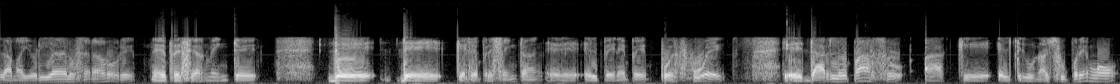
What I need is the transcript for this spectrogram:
la mayoría de los senadores, especialmente de, de que representan eh, el PNP, pues fue eh, darle paso a que el Tribunal Supremo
